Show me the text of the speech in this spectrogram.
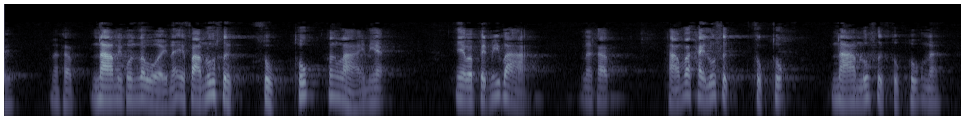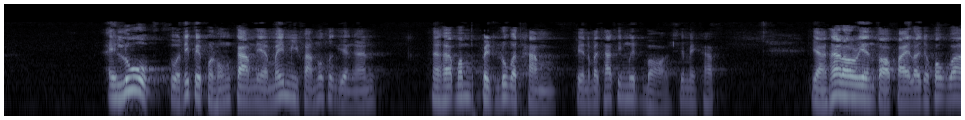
ยนะครับ นามเป็นคนเสวยนะไอ้ความรู้สึกสุขทุกข์ทั้งหลายเนี่ย เนี่ยมันเป็นวิบากนะครับ ถามว่าใครรู้สึกสุขทุกข์นามรู้สึกสุขทุกข์นะไอ้รูปส่วนที่เป็นผลของกรรมเนี่ย ไม่มีความรู้สึกอย่างนั้นนะครับว่ามันเป็นรูปธรรมเป็นธรรมชาติที่มืดบอดใช่ไหมครับ อย่างถ้าเราเรียนต่อไปเราจะพบว่า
